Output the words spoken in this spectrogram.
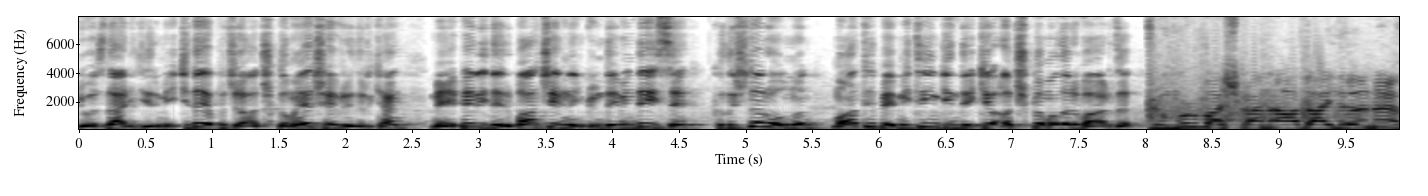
gözler 22'de yapacağı açıklamaya çevrilirken MHP lideri Bahçeli'nin gündeminde ise Kılıçdaroğlu'nun Maltepe mitingindeki açıklamaları vardı. Cumhurbaşkanı adaylığını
